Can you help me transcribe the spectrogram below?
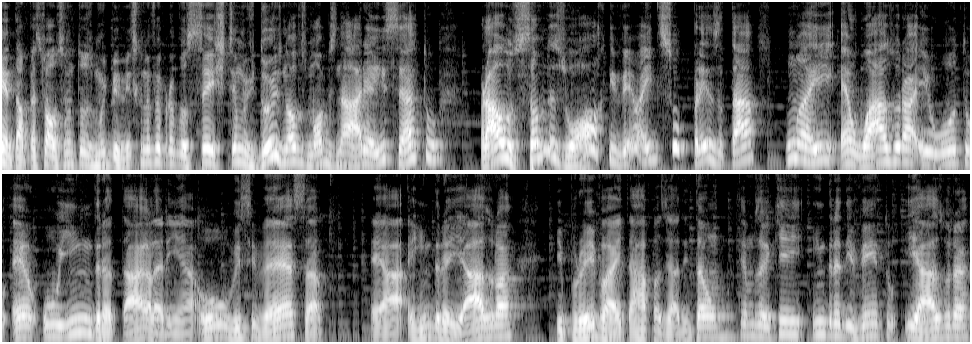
Então, pessoal, sejam todos muito bem-vindos. Quando foi para vocês, temos dois novos mobs na área aí, certo? Para o Summoners War, que veio aí de surpresa, tá? Um aí é o Azura e o outro é o Indra, tá, galerinha? Ou vice-versa, é a Indra e Azura e por aí vai, tá, rapaziada? Então, temos aqui Indra de vento e Azura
